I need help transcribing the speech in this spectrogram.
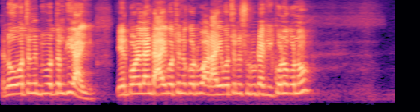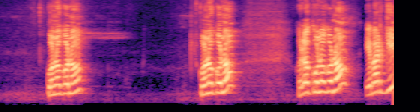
তাহলে ও বচনের বিবর্তন কি? আই। এরপরে লাইনটা আই বচনে করব, আর আই বচনের শুরুটা কি? কোনো কোনো? কোনো কোনো? কোনো কোনো? হলো কোনো কোনো? এবার কি?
